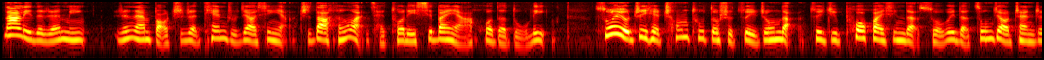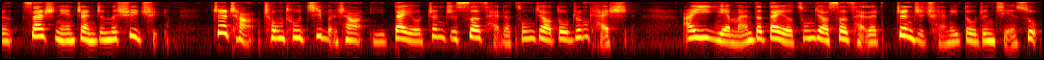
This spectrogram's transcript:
那里的人民仍然保持着天主教信仰，直到很晚才脱离西班牙获得独立。所有这些冲突都是最终的、最具破坏性的所谓的宗教战争——三十年战争的序曲。这场冲突基本上以带有政治色彩的宗教斗争开始，而以野蛮的带有宗教色彩的政治权力斗争结束。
